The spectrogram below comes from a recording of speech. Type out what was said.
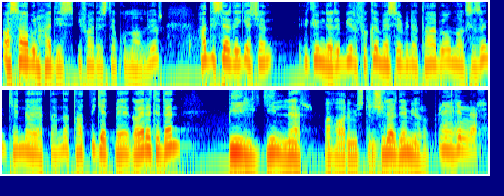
ashabul hadis ifadesi de kullanılıyor. Hadislerde geçen hükümleri bir fıkıh mezhebine tabi olmaksızın kendi hayatlarında tatbik etmeye gayret eden bilginler. Bak, Buhari Müslim. kişiler demiyorum. Bilginler.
